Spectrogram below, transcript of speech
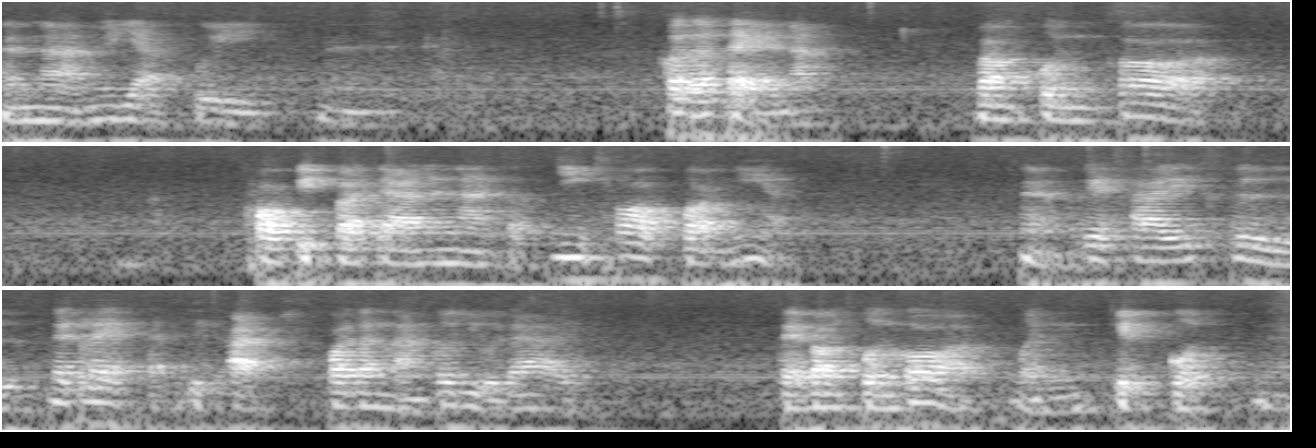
นานๆไม่อยากคุยนะก็แล้วแต่นะบางคนก็ พอปิดวาจานานๆกับยิ่งชอบความเงียบนะคล้ายๆคือแรกๆแต่อึดอัดพอหลังๆก็อยู่ได้ แต่บางคนก็เหมือนเก็บกดนะ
